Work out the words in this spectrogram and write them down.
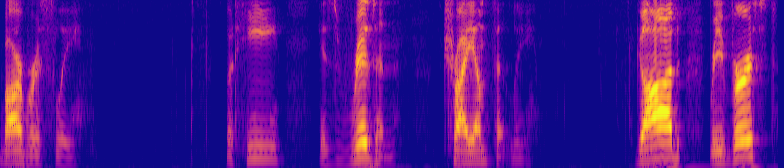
barbarously. But he is risen triumphantly. God reversed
